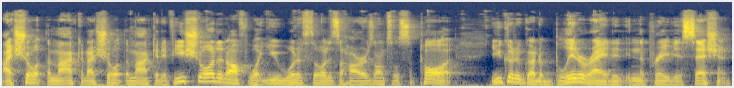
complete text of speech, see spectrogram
I short the market, I short the market. If you shorted off what you would have thought is a horizontal support, you could have got obliterated in the previous session.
